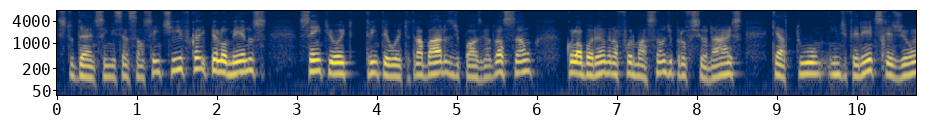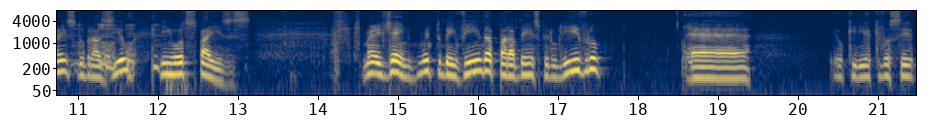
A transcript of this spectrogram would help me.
estudantes em iniciação científica e pelo menos 138 trabalhos de pós-graduação, colaborando na formação de profissionais que atuam em diferentes regiões do Brasil e em outros países. Mary Jane, muito bem-vinda, parabéns pelo livro. É, eu queria que você,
